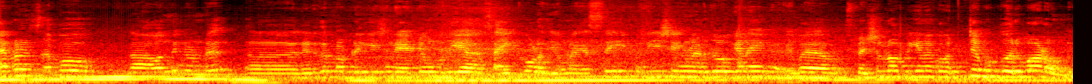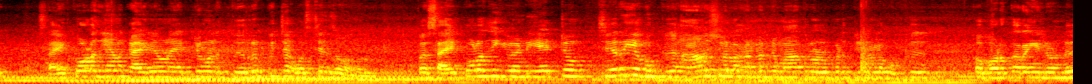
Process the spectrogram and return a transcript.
ഹൈ ഫ്രണ്ട്സ് അപ്പോൾ വന്നിട്ടുണ്ട് ലളിത പബ്ലിക്കേഷൻ ഏറ്റവും പുതിയ സൈക്കോളജി നമ്മൾ എസ് ഐ പരീക്ഷകൾ എടുത്തു നോക്കുകയാണെങ്കിൽ ഇപ്പോൾ സ്പെഷ്യൽ ടോപ്പിക്കിനൊക്കെ ഒറ്റ ബുക്ക് ഒരുപാടുണ്ട്. സൈക്കോളജിയാണ് കഴിഞ്ഞ തവണ ഏറ്റവും കൂടുതൽ തെറിപ്പിച്ച ക്വസ്റ്റ്യൻസ് വന്നത്. ഇപ്പോൾ സൈക്കോളജിക്ക് വേണ്ടി ഏറ്റവും ചെറിയ ബുക്ക് ആവശ്യമുള്ള കണ്ടന്റ് മാത്രം ഉൾപ്പെടുത്തിയിട്ടുള്ള ബുക്ക് ഇപ്പോൾ പുറത്തിറങ്ങിയിട്ടുണ്ട്.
